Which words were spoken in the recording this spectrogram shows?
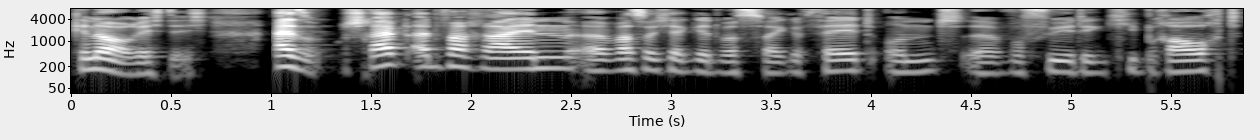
Genau, richtig. Also, schreibt einfach rein, äh, was euch ja Guild Wars 2 gefällt und äh, wofür ihr den Key braucht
